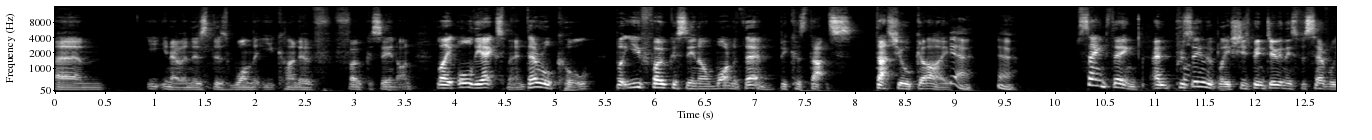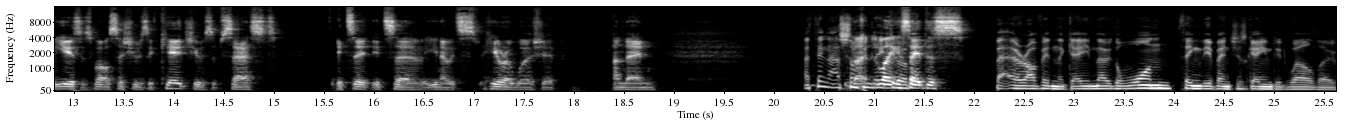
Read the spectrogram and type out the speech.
um, you know, and there's there's one that you kind of focus in on. Like all the X Men, they're all cool, but you focus in on one of them because that's that's your guy. Yeah, yeah. Same thing, and presumably she's been doing this for several years as well. So she was a kid, she was obsessed. It's a, it's a, you know, it's hero worship, and then, I think that's something like I say, this better of in the game, though. The one thing the Avengers game did well, though,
